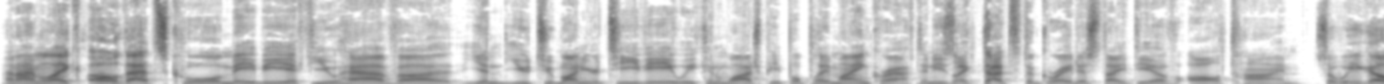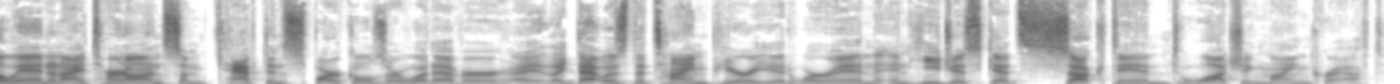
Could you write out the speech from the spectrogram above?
And I'm like, oh, that's cool. Maybe if you have uh, YouTube on your TV, we can watch people play Minecraft. And he's like, that's the greatest idea of all time. So we go in and I turn on some Captain Sparklez or whatever. I, like, that was the time period we're in. And he just gets sucked into watching Minecraft.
